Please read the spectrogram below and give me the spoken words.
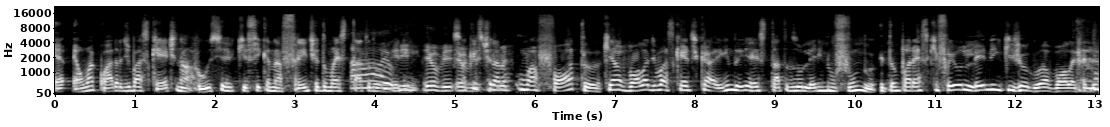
é, é uma quadra de basquete na Rússia que fica na frente de uma estátua ah, do eu Lenin. Vi, eu vi, Só eu que vi. eles tiraram uma foto que é a bola de basquete caindo e a estátua do Lenin no fundo. Então parece que foi o Lenin que jogou a bola, entendeu?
